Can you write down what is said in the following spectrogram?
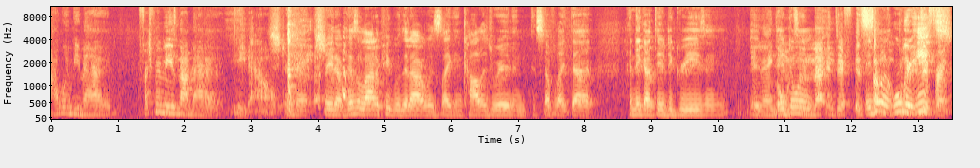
I wouldn't be mad. Freshman me is not mad at me now. Straight up, straight up. There's a lot of people that I was like in college with and, and stuff like that, and they got their degrees and It ain't They're going doing- to nothing different. It's they're something doing Uber Eats. different.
